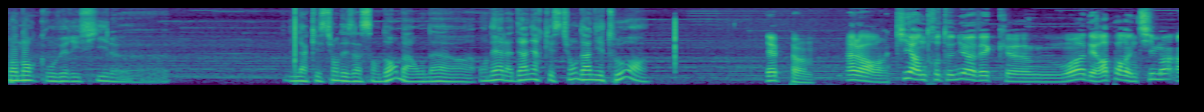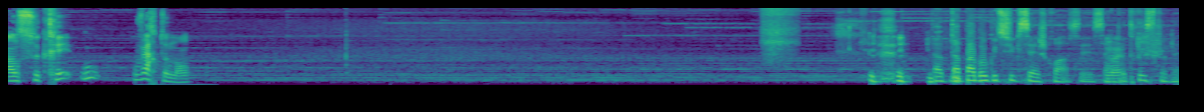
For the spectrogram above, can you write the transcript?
pendant qu'on vérifie le- la question des ascendants bah on a on est à la dernière question dernier tour Yep. Alors, qui a entretenu avec euh, moi des rapports intimes en secret ou ouvertement? T'as- pas beaucoup de succès je crois c'est un Ouais. peu triste mais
